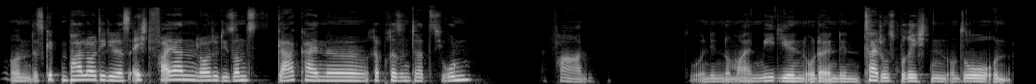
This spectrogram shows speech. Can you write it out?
Und es gibt ein paar Leute, die das echt feiern, Leute, die sonst gar keine Repräsentation erfahren. So in den normalen Medien oder in den Zeitungsberichten und so und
